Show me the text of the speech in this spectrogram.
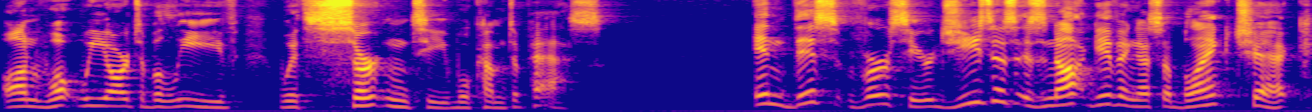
on what we are to believe with certainty will come to pass. In this verse here, Jesus is not giving us a blank check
